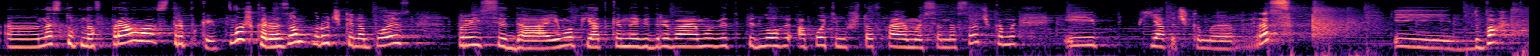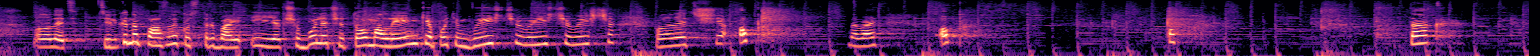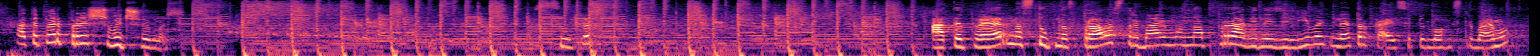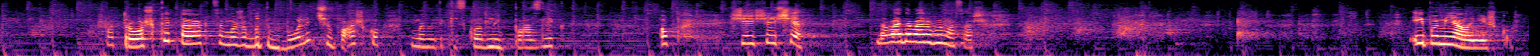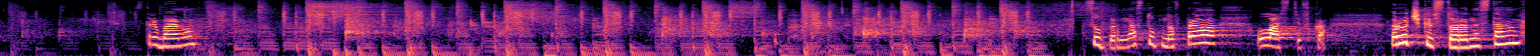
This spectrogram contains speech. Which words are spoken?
Е, наступна вправа стрибки. Ножки разом, ручки на пояс. Присідаємо, п'ятки не відриваємо від підлоги, а потім штовхаємося носочками і п'яточками. Раз. І два. Молодець. Тільки на пазлику стрибай. І якщо боляче, то маленьке, а потім вище, вище, вище. Молодець ще. Оп. Давай. Оп. Оп. Так. А тепер пришвидшуємось. Супер. А тепер наступна вправа. Стрибаємо на правій нозі, ліва не торкається підлоги. Стрибаємо. Потрошки, так, це може бути боляче, важко. У мене такий складний пазлік. Оп, ще, ще, ще. Давай, давай, роби масаж. І поміняли ніжку. Стрибаємо. Супер. Наступна вправа ластівка. Ручки в сторони ставимо.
